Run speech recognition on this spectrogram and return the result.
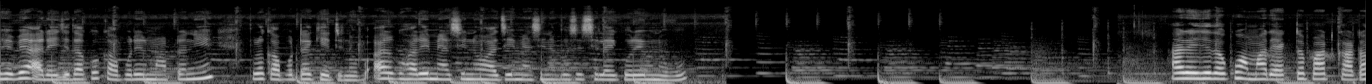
ভেবে আর এই যে দেখো কাপড়ের মাপটা নিয়ে পুরো কাপড়টা কেটে নেব। আর ঘরে মেশিনও আছে, মেশিনে বসে সেলাই করেও নেব। আর এই যে দেখো আমার একটা পার্ট কাটা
